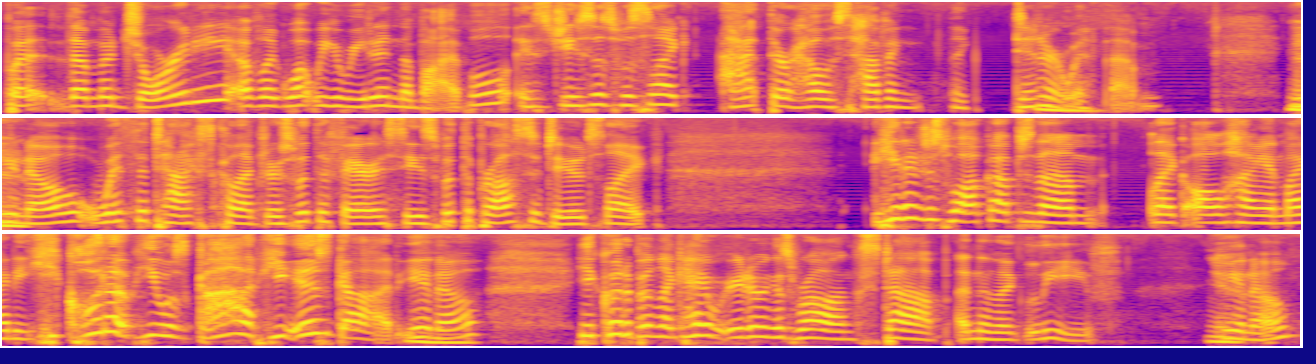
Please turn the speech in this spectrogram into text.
but the majority of like what we read in the Bible is Jesus was like at their house having like dinner with them, Yeah. you know, with the tax collectors, with the Pharisees, with the prostitutes, like he didn't just walk up to them like all high and mighty. He could have. He was God. He is God. You know, he could have been like, "Hey, what you're doing is wrong. Stop," and then like leave. Yeah. You know,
